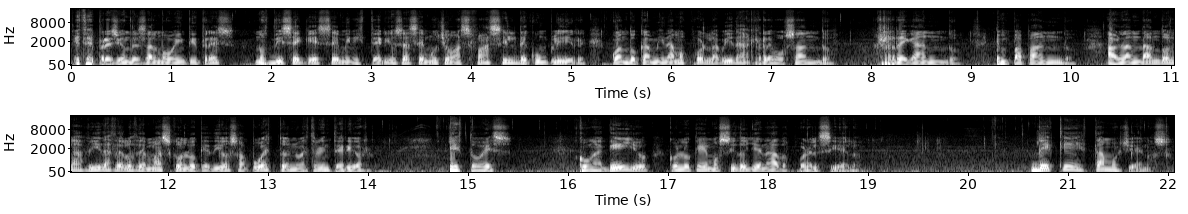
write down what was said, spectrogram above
Esta expresión del Salmo 23 nos dice que ese ministerio se hace mucho más fácil de cumplir cuando caminamos por la vida rebosando, regando, empapando, ablandando las vidas de los demás con lo que Dios ha puesto en nuestro interior. Esto es, con aquello con lo que hemos sido llenados por el cielo. ¿De qué estamos llenos?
